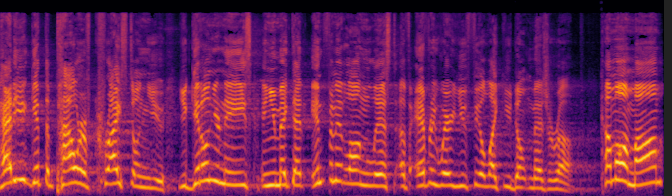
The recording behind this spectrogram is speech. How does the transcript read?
How do you get the power of Christ on you? You get on your knees and you make that infinite long list of everywhere you feel like you don't measure up. Come on, mom.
